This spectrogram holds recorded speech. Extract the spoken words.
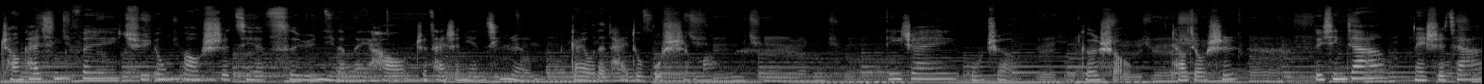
敞开心扉去拥抱世界赐予你的美好，这才是年轻人该有的态度，不是吗？DJ、舞者、歌手、调酒师、旅行家、美食家、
